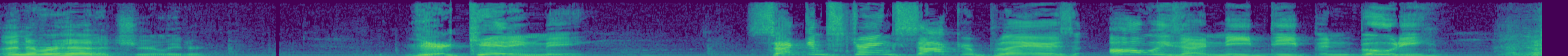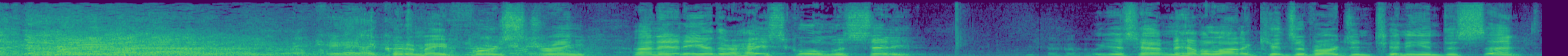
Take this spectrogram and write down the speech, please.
I never had a cheerleader. You're kidding me. Second string soccer players always are knee deep in booty. Hey, I could have made first string on any other high school in the city. We just happen to have a lot of kids of Argentinian descent.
